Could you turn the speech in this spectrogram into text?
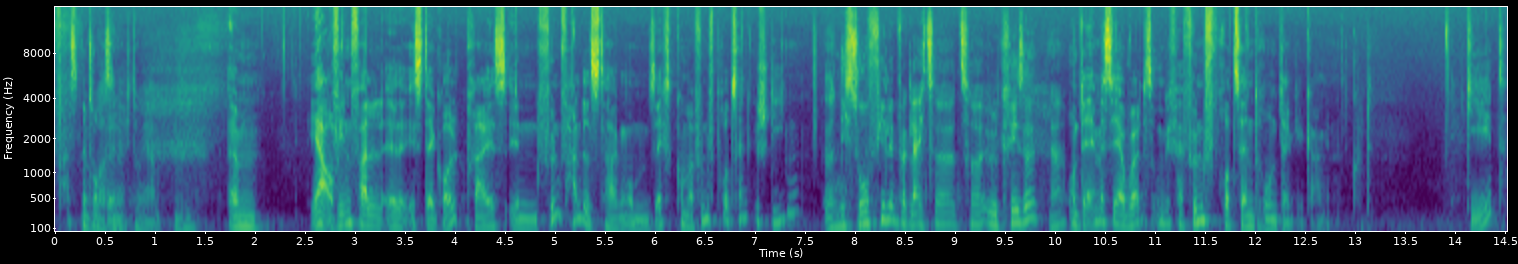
fast eine Woche. In Richtung, ja. Mhm. Ähm, ja, auf jeden Fall äh, ist der Goldpreis in fünf Handelstagen um 6,5 Prozent gestiegen. Also nicht so viel im Vergleich zur, zur Ölkrise. Ja. Und der MSCI World ist ungefähr 5 Prozent runtergegangen. Geht.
